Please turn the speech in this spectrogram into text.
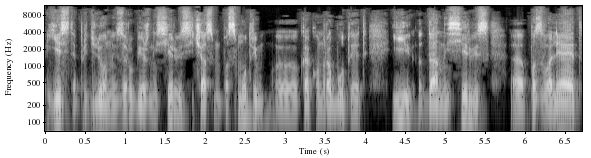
есть определенный зарубежный сервис. Сейчас мы посмотрим, как он работает. И данный сервис позволяет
